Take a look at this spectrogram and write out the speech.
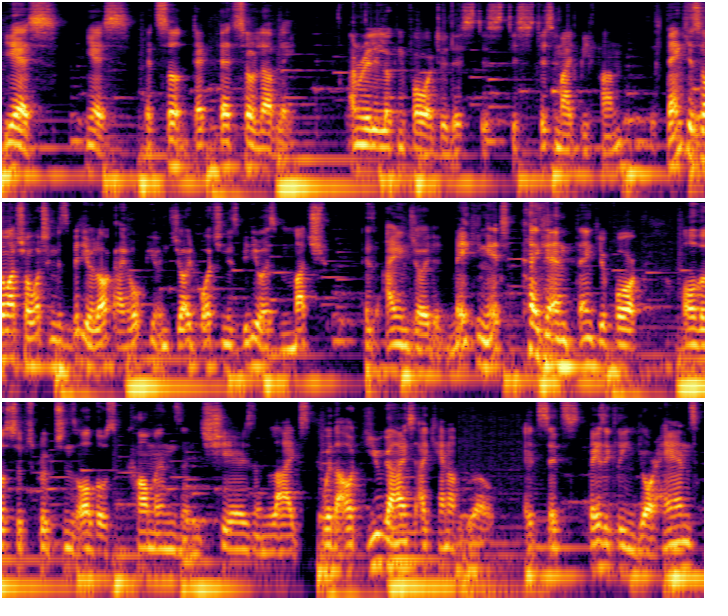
Yes, yes, it's so that that's so lovely. I'm really looking forward to this. This this this might be fun. Thank you so much for watching this video log. I hope you enjoyed watching this video as much as I enjoyed it making it. Again, thank you for all those subscriptions, all those comments and shares and likes. Without you guys, I cannot grow. It's it's basically in your hands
